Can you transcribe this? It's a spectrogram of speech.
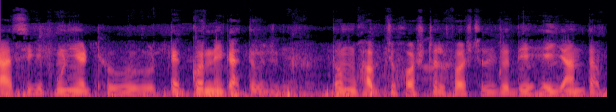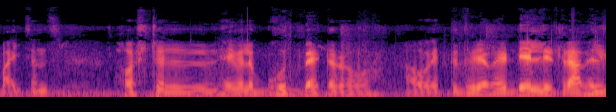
রাস্তা কি ফুনিয়েটু টেকর নে কাটউ তো ভাবচু হোস্টেল হোস্টেল যদি হেই জানতা বাই চান্স हस्टेल ହେଇଗଲେ ବହୁତ ବେଟର୍ ହେବ ଆଉ ଏତେ ଦୂରିଆ ଭାଇ ଡେଲି ଟ୍ରାଭେଲ୍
